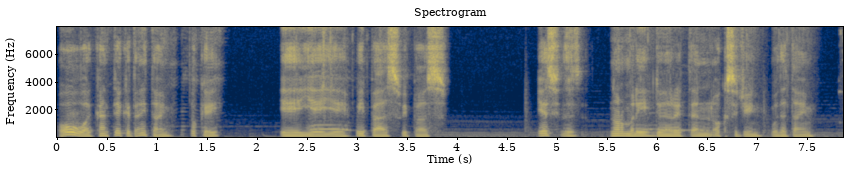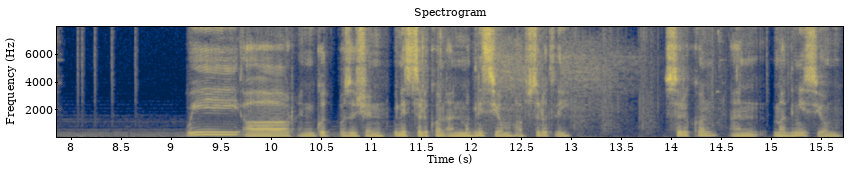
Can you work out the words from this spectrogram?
Oh, I can take it anytime. It's okay. Yeah, yeah, yeah. We pass, we pass. Yes, this normally generate an oxygen with the time. We are in good position. We need silicon and magnesium, absolutely. Silicon and magnesium.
